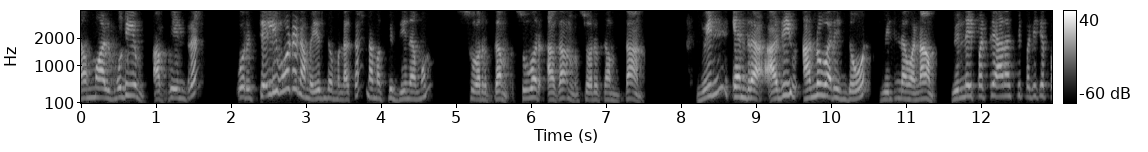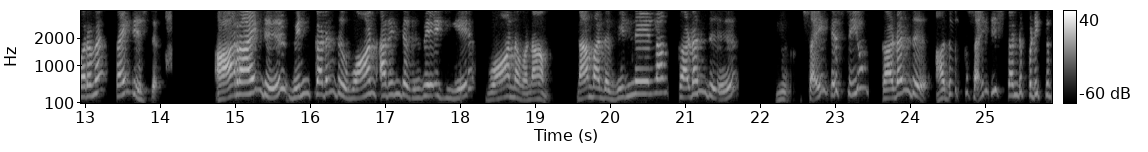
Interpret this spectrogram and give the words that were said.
நம்மால் முடியும் அப்படின்ற ஒரு தெளிவோடு நம்ம இருந்தோம்னாக்கா நமக்கு தினமும் சொர்க்கம் சுவர் அகம் சொர்க்கம் தான். விண் என்ற அறி அணுவறிந்தோன் விண்ணவனாம். விண்ணை பற்றி ஆராய்ச்சி படிக்க போறவன் சயின்டிஸ்ட் ஆராய்ந்து விண் கடந்து வான் அறிந்த விவேகியே வானவனாம். நாம் அந்த விண்ணையெல்லாம் கடந்து சயின்டிஸ்டையும் கடந்து அதுக்கு சயின்டிஸ்ட் கண்டுபிடிக்க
